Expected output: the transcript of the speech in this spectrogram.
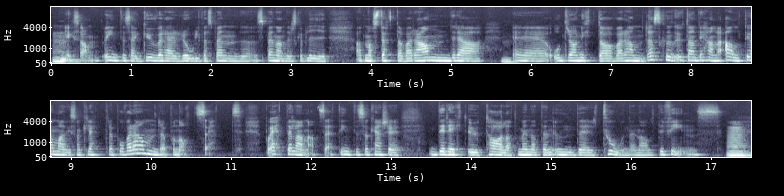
Mm. Liksom. Och inte så här, gud vad det här är roligt, vad spännande, spännande det ska bli. Att man stöttar varandra eh, och drar nytta av varandras. Utan det handlar alltid om att liksom klättra på varandra på något sätt. På ett eller annat sätt. Inte så kanske direkt uttalat men att den undertonen alltid finns. Mm.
